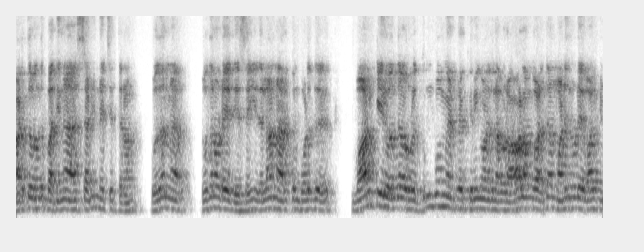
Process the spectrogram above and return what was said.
அடுத்து வந்து பாத்தீங்கன்னா சனி நட்சத்திரம் புதன் புதனுடைய திசை இதெல்லாம் நடக்கும் பொழுது வாழ்க்கையில் வந்து அவர் துன்பம் என்ற கிரிகோணத்தில் அவர் ஆழங்கால தான் மனிதனுடைய வாழ்க்கை.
